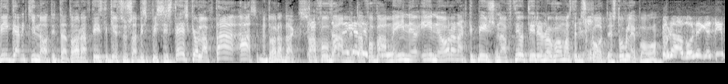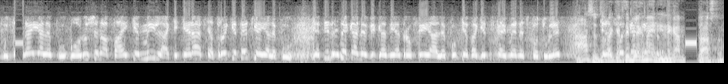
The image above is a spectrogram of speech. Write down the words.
vegan κοινότητα. Τώρα αυτή και στους αντισπισιστές και όλα αυτά. Άσε με τώρα, εντάξει. Τα φοβάμαι, τα φοβάμαι. Είναι, είναι ώρα να χτυπήσουν αυτοί ότι ρενοβόμαστε τις κότες. Το βλέπω εγώ. Μπράβο, ναι, γιατί η πουτάνα η Αλεπού μπορούσε να φάει και μήλα και κεράσια. Τρώει και τέτοια η Αλεπού. Γιατί δεν έκανε vegan διατροφή η Αλεπού και έφαγε τις καημένες κοτούλες. Άσε τώρα και αυτή μπλεγμένη είναι. Γάμι. Άστο.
